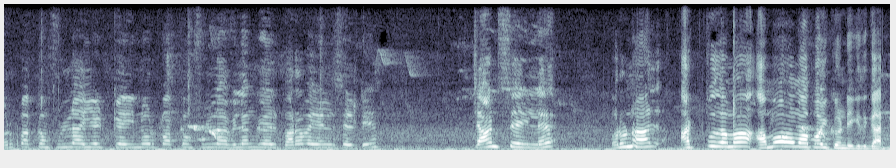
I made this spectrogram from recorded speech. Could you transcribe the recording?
ஒரு பக்கம் ஃபுல்லாக இயற்கை இன்னொரு பக்கம் ஃபுல்லாக விலங்குகள் பறவைகள் சொல்லிட்டு சான்ஸே இல்லை. ஒரு நாள் அற்புதமாக அமோகமாக போய்க்கொண்டிருக்குது கார்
